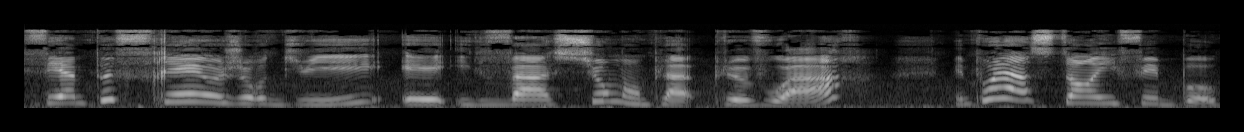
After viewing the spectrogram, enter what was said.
Il fait un peu frais aujourd'hui et il va sûrement pleuvoir. Mais pour l'instant, il fait beau.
